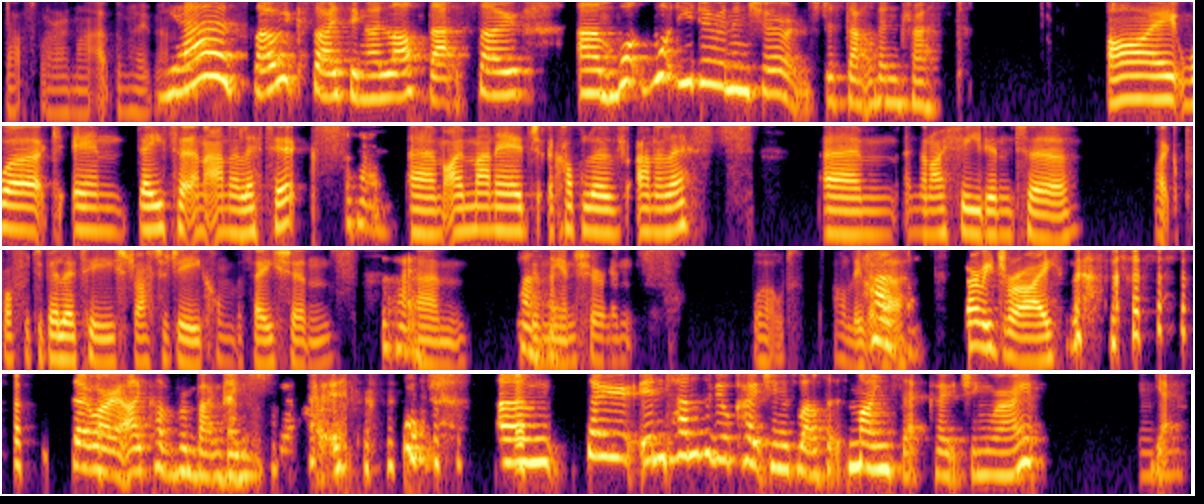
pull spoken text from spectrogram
that's where I'm at at the moment. Yeah, so exciting. I love that. So, um, what what do you do in insurance, just out of interest? I work in data and analytics. Okay. Um, I manage a couple of analysts, um, and then I feed into like profitability strategy conversations Okay. um, within the insurance world. I'll leave it there. Very dry. Don't worry, I come from banking. so I know this. Um, so in terms of your coaching as well, so it's mindset coaching, right? Yeah.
